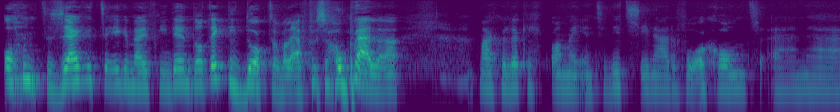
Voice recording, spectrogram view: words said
om te zeggen tegen mijn vriendin dat ik die dokter wel even zou bellen. Maar gelukkig kwam mijn intuïtie naar de voorgrond en uh,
